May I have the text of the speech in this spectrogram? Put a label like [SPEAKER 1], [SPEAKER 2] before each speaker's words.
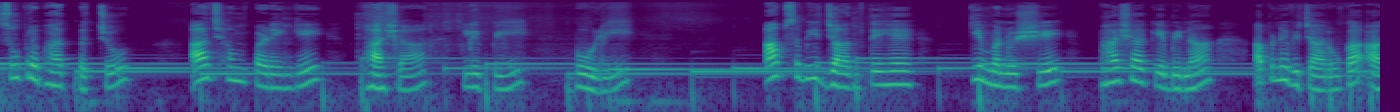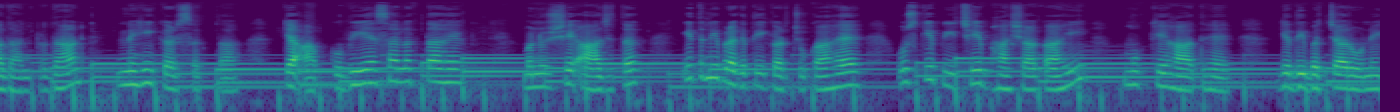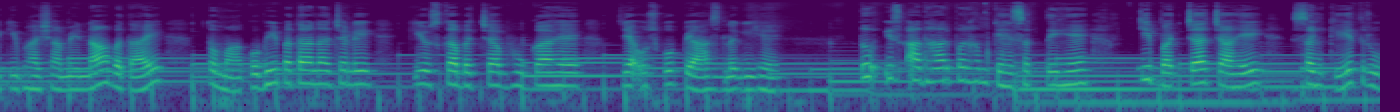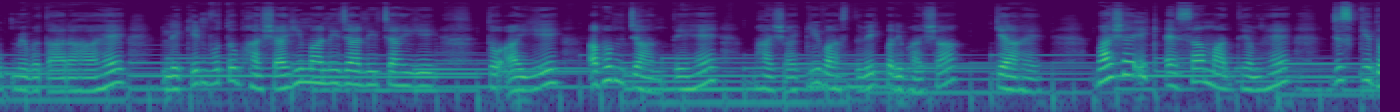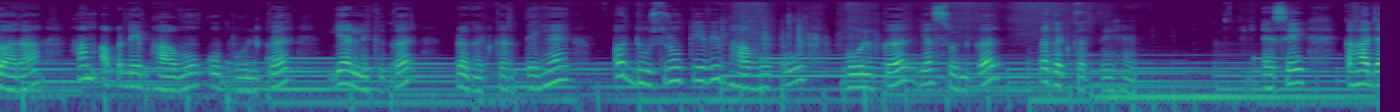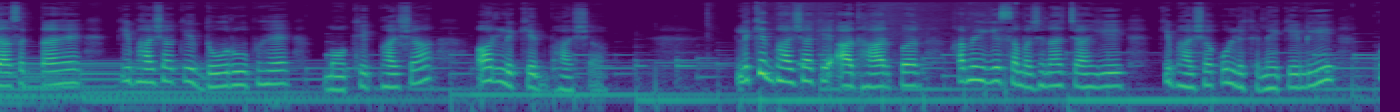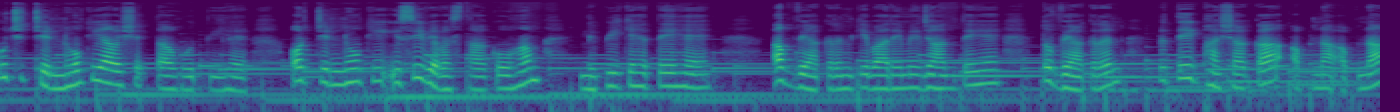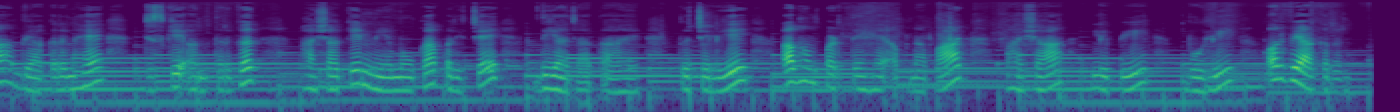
[SPEAKER 1] सुप्रभात बच्चों, आज हम पढ़ेंगे भाषा, लिपि, बोली। आप सभी जानते हैं कि मनुष्य भाषा के बिना अपने विचारों का आदान प्रदान नहीं कर सकता। क्या आपको भी ऐसा लगता है? मनुष्य आज तक इतनी प्रगति कर चुका है, उसके पीछे भाषा का ही मुख्य हाथ है। यदि बच्चा रोने की भाषा में ना बताए तो माँ को भी पता ना चले कि उसका बच्चा भूखा है या उसको प्यास लगी है। तो इस आधार पर हम कह सकते हैं कि बच्चा चाहे संकेत रूप में बता रहा है, लेकिन वो तो भाषा ही मानी जानी चाहिए। तो आइए, अब हम जानते हैं भाषा की वास्तविक परिभाषा क्या है। भाषा एक ऐसा माध्यम है जिसके द्वारा हम अपने भावों को बोलकर या लिखकर प्रकट करते हैं और दूसरों के भी भावों को बोलकर या सुनकर प्रकट करते हैं। ऐसे कहा जा सकता है कि भाषा के दो रूप हैं, मौखिक भाषा और लिखित भाषा। लिखित भाषा के आधार पर हमें ये समझना चाहिए कि भाषा को लिखने के लिए कुछ चिन्हों की आवश्यकता होती है और चिन्हों की इसी व्यवस्था को हम लिपि कहते हैं। अब व्याकरण के बारे में जानते हैं तो व्याकरण प्रत्येक भाषा का अपना अपना व्याकरण है, जिसके अंतर्गत भाषा के नियमों का परिचय दिया जाता है। तो चलिए, अब हम पढ़ते हैं अपना पाठ, भाषा, लिपि, बोली और व्याकरण।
